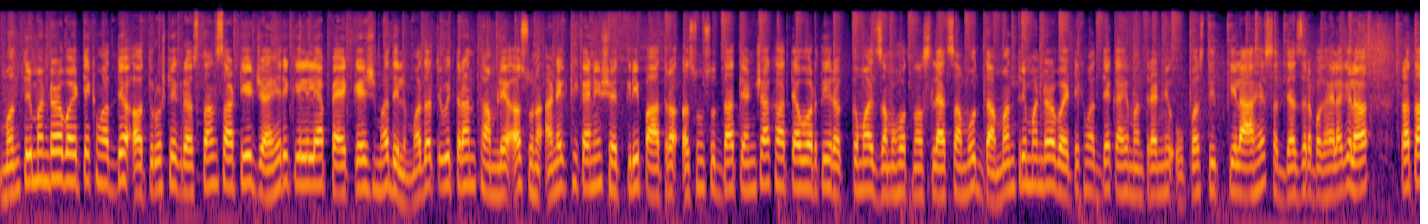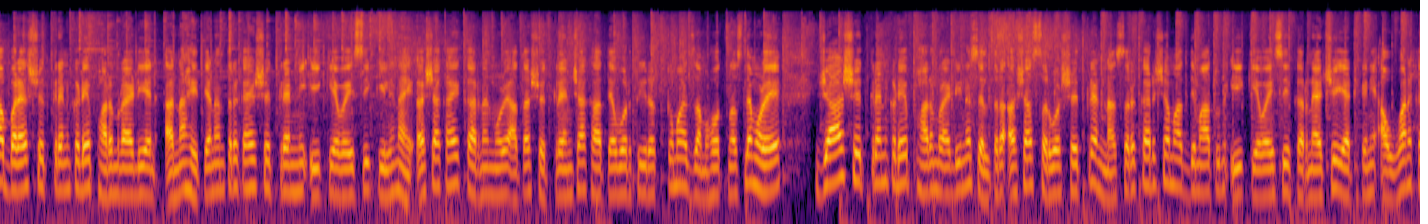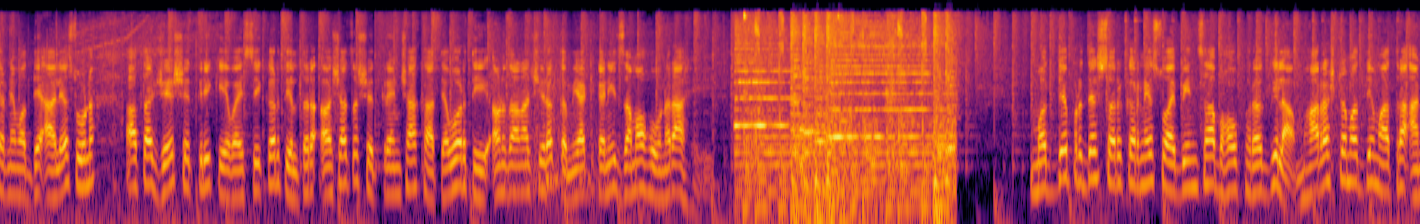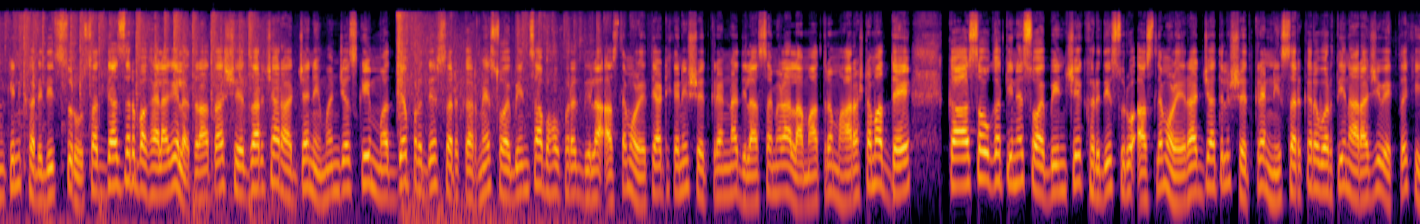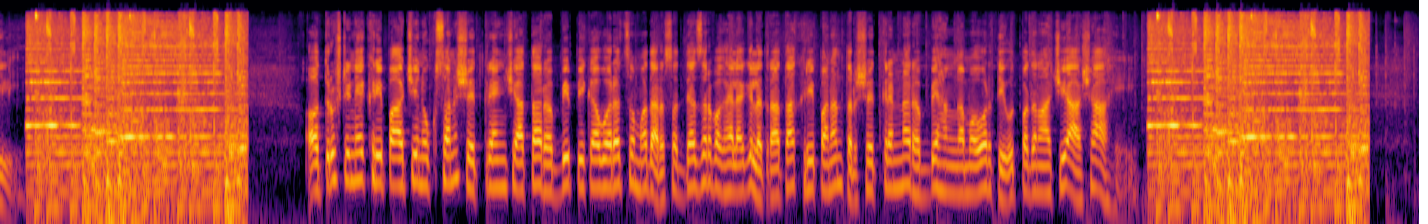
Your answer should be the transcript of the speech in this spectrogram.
मंत्रिमंडळ बैठकीमध्ये अतिवृष्टीग्रस्तांसाठी जाहीर केलेल्या पॅकेजमधील मदत वितरण थांबले असून अनेक ठिकाणी शेतकरी पात्र असून सुद्धा त्यांच्या खात्यावरती रक्कम जमा होत नसल्याचा मुद्दा मंत्रिमंडळ बैठकीमध्ये काही मंत्र्यांनी उपस्थित केला आहे. सध्या जर बघायला गेलं तर आता बऱ्याच शेतकऱ्यांकडे फार्म आयडी नाही त्यानंतर काही शेतकऱ्यांनी ई के वाय सी केली नाही. अशा काही कारणांमुळे आता शेतकऱ्यांच्या खात्यावरती रक्कम जमा होत नसल्यामुळे ज्या शेतकऱ्यांकडे फार्म आयडी नसेल तर अशा सर्व शेतकऱ्यांना सरकारच्या माध्यमातून ई के वाय सी करण्याचे या ठिकाणी आव्हान करण्यामध्ये आले असून आता जे शेतकरी के वाय सी करतील तर अशाच शेतकऱ्यांच्या खात्यावरती अनुदानाची रक्कम या ठिकाणी जमा होणार आहे. मध्य प्रदेश सरकारने सोयाबीनचा भाव फरक दिला. महाराष्ट्रामध्ये मात्र आणखीन खरेदी सुरू. सध्या जर बघायला गेलं तर आता शेजारच्या राज्याने म्हणजेच की मध्य प्रदेश सरकारने सोयाबीनचा भाव फरक दिला असल्यामुळे त्या ठिकाणी शेतकऱ्यांना दिलासा मिळाला. मात्र महाराष्ट्रामध्ये कासव गतीने सोयाबीनची खरेदी सुरू असल्यामुळे राज्यातील शेतकऱ्यांनी सरकारवरती नाराजी व्यक्त केली. अतिवृष्टीने खरीपाचे नुकसान शेतकऱ्यांची आता रब्बी पिकावरच मदार. सध्या जर बघायला गेलं तर आता खरीपानंतर शेतकऱ्यांना रब्बी हंगामावरती उत्पादनाची आशा आहे.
